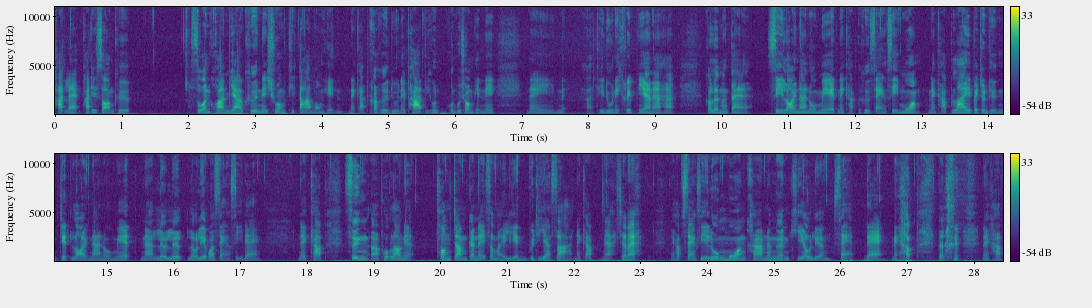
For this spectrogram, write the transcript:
part แรก part ที่ 2 คือ ส่วนความยาวคลื่นในช่วงที่ตามองเห็นนะครับ ก็คืออยู่ในภาพที่คุณคุณผู้ชมเห็นในในที่ดูในคลิปนี้นะฮะก็เริ่มตั้งแต่ 400 นาโนเมตรนะครับ ก็คือแสงสีม่วงนะครับ ไล่ไปจนถึง 700 นาโนเมตรนะเราเรียกเราเรียกว่าแสงสีแดงนะครับ ซึ่งพวกเราเนี่ยท่องจำกันในสมัยเรียนวิทยาศาสตร์นะครับนะใช่ไหม นะครับแสงสีรุ้งม่วงครามน้ำเงินเขียวเหลืองแสดแดงนะครับแต่นะครับ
